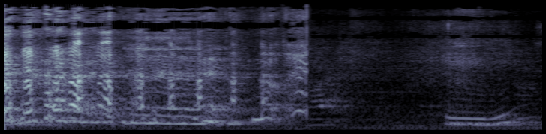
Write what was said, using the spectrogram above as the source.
ừ.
